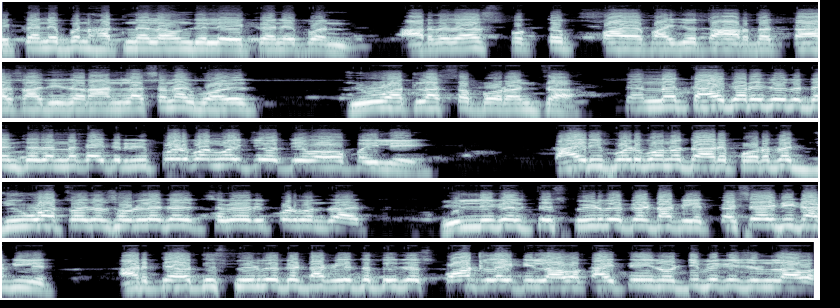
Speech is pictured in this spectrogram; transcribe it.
एकाने पण हात नाही लावून दिले एकाने पण. अर्धा तास फक्त पाहिजे होता अर्धा तास आधी जर आणला असता ना बॉडी जीव वाचला असता पोरांचा. त्यांना काय करायचं होतं त्यांच्या त्यांना काहीतरी रिपोर्ट बनवायचे होते बाबा पहिले. काय रिपोर्ट बनवता? अरे पोराचा जीव वाचवायचा सोडले तर सगळे रिपोर्ट बनतात. इलिगल ते स्पीड ब्रेकर टाकलेत कशासाठी टाकलेत? अरे त्यावरती स्पीड ब्रेकर टाकले तर तिथे स्पॉट लाईटी लावा काहीतरी नोटिफिकेशन लावा.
